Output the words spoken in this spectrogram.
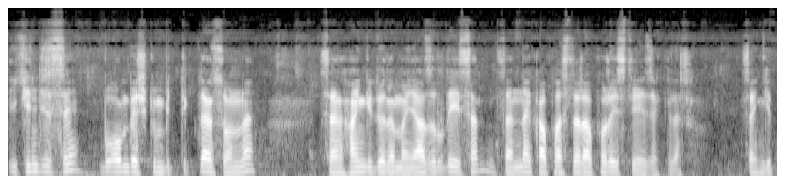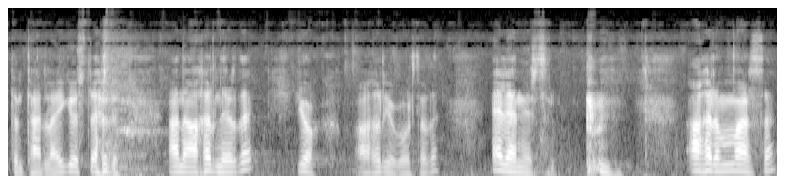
İkincisi bu 15 gün bittikten sonra sen hangi döneme yazıldıysan senden kapasite raporu isteyecekler. Sen gittin tarlayı gösterdin. Hani ahır nerede? Yok. Ahır yok ortada. Elenirsin. Ahırın varsa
